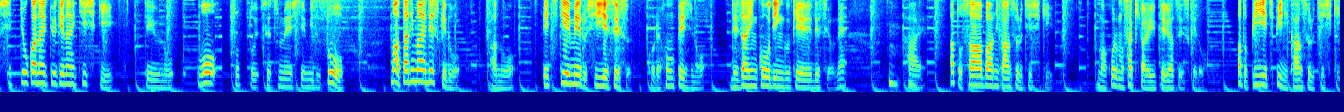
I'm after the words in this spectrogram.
知っておかないといけない知識っていうのをちょっと説明してみると、まあ当たり前ですけど、あの、HTML、CSS、これホームページのデザインコーディング系ですよね。うんはい。あとサーバーに関する知識。まあこれもさっきから言ってるやつですけど。あと PHP に関する知識。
